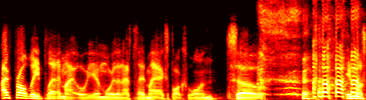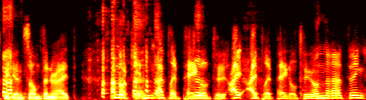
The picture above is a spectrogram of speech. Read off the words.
I've probably played my Ouya more than I've played my Xbox One. So it must be doing something right. I'm not kidding. I played Peggle 2. I, I played Peggle 2 on that thing,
